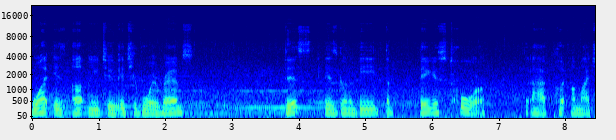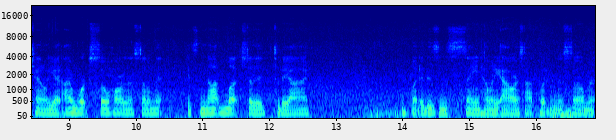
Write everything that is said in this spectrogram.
What is up, YouTube? It's your boy Rebs. This is going to be the biggest tour that I have put on my channel yet. I worked so hard on the settlement. It's not much to the to the eye, but it is insane how many hours I put in this settlement.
